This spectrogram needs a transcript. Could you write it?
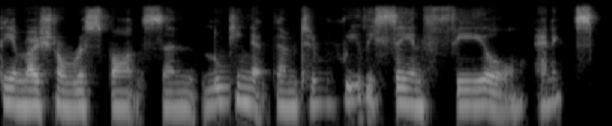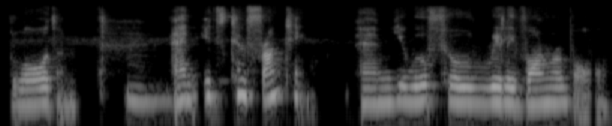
the emotional response and looking at them to really see and feel and explore them. Mm. And it's confronting and you will feel really vulnerable.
